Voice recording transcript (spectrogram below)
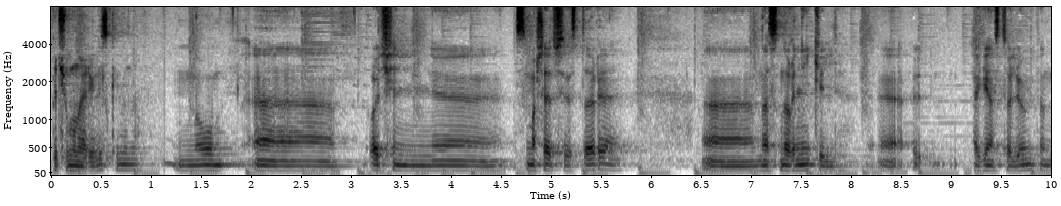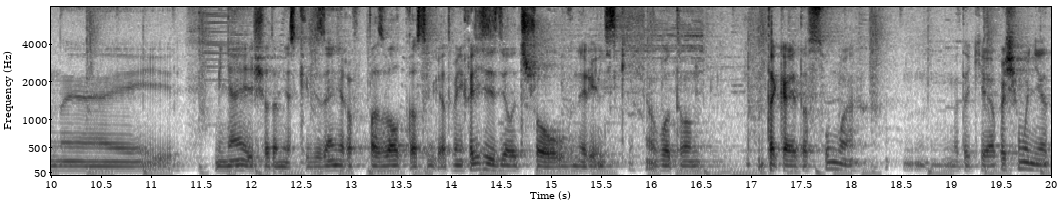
Почему Норильск именно? Ну, э, очень э, сумасшедшая история. Э, нас Норникель, э, агентство Люмпин, э, и меня и еще там несколько дизайнеров позвал, просто говорят, вы не хотите сделать шоу в Норильске? Вот он, такая-то сумма, мы такие, а почему нет?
